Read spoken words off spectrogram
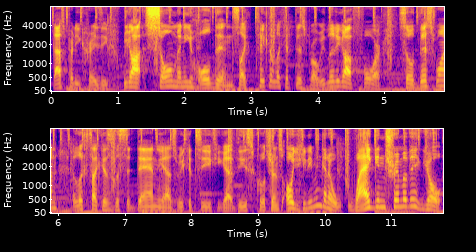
That's pretty crazy. We got so many Holdens. Like, take a look at this, bro. We literally got four. So this one, it looks like is the sedan. Yeah, as we could see, you can get these cool trims. Oh, you can even get a wagon trim of it. Yo,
